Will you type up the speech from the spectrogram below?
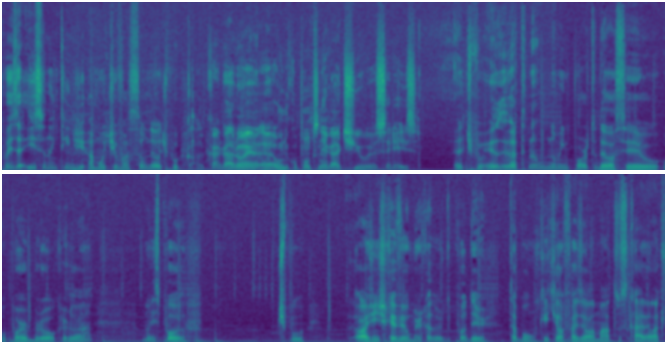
Pois é, isso eu não entendi. A motivação dela, tipo. Cagaram, é, é o único ponto negativo seria isso. É, tipo, eu, eu até não, não me importo dela ser o, o Power Broker lá. Mas, pô. Tipo, ó, a gente quer ver o Mercador do Poder. Tá bom, o que, que ela faz? Ela mata os caras lá que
